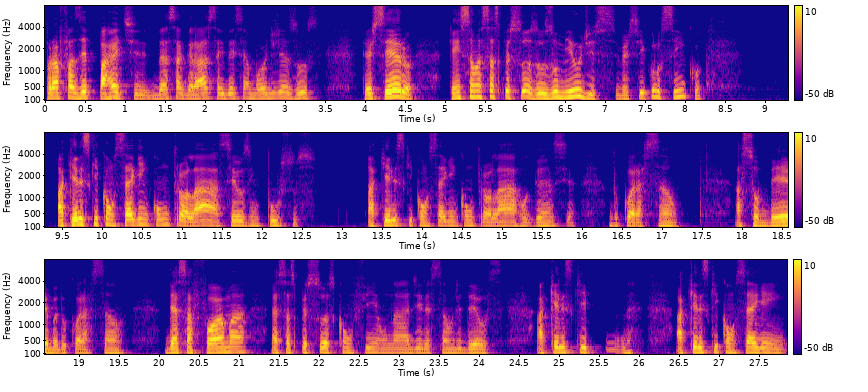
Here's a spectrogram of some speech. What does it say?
para fazer parte dessa graça e desse amor de Jesus. Terceiro, quem são essas pessoas? Os humildes, versículo 5. Aqueles que conseguem controlar seus impulsos, aqueles que conseguem controlar a arrogância do coração, a soberba do coração. Dessa forma, essas pessoas confiam na direção de Deus aqueles que aqueles que conseguem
